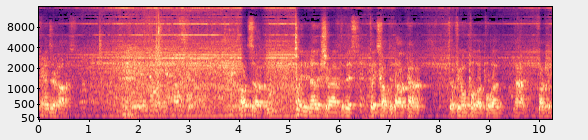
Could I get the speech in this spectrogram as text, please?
One's called Panzer Also, playing another show after this place called the Dog Pound. So if you want to pull up, pull up. Not, fuck it.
